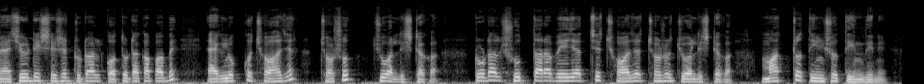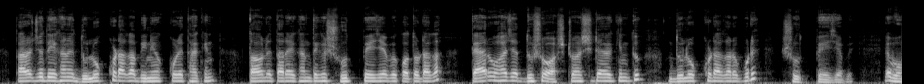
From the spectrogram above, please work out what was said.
ম্যাচুরিটির শেষে টোটাল কত টাকা পাবে? এক লক্ষ ছ হাজার ছশো চুয়াল্লিশ টাকা। টোটাল সুদ তারা পেয়ে যাচ্ছে ছ হাজার ছশো চুয়াল্লিশ টাকা, মাত্র তিনশো তিন দিনে। তারা যদি এখানে দু লক্ষ টাকা বিনিয়োগ করে থাকেন তাহলে তারা এখান থেকে সুদ পেয়ে যাবে কত টাকা? তেরো হাজার দুশো অষ্টআশি টাকা কিন্তু দু লক্ষ টাকার উপরে সুদ পেয়ে যাবে। এবং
